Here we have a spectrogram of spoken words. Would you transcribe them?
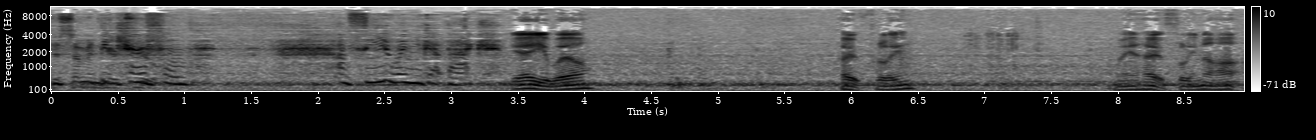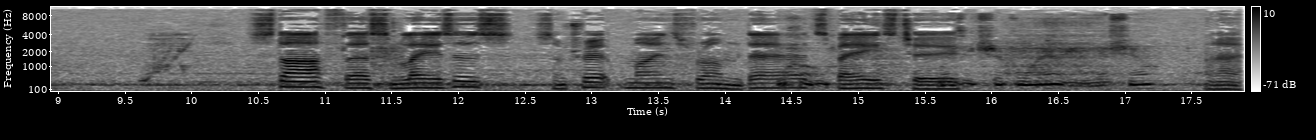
There's some in Be here careful. I'll see you when you get back. Yeah, you will. Hopefully. I mean, hopefully not. Stuff, there's some lasers, some trip mines from Dead Space too. 2. Laser tripwire and this show. I know,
